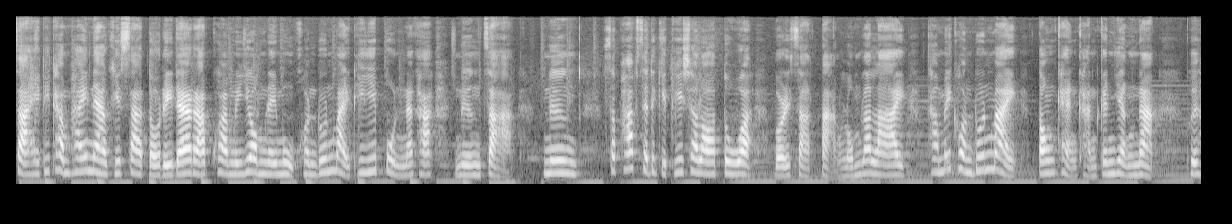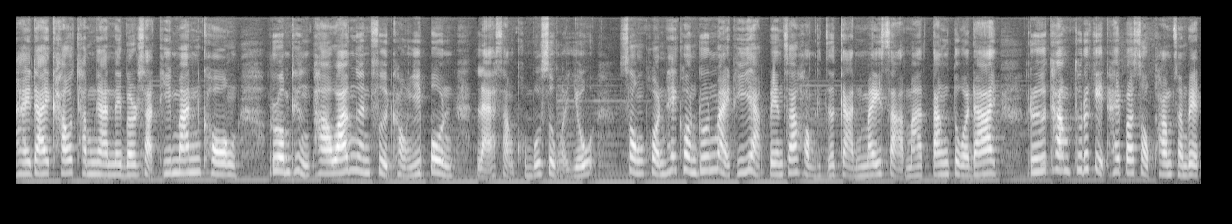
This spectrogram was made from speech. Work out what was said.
สาเหตุที่ทำให้แนวคิดซาโตริได้รับความนิยมในหมู่คนรุ่นใหม่ที่ญี่ปุ่นนะคะ เนื่องจาก 1. สภาพเศรษฐกิจที่ชะลอตัว บริษัทต่างล้มละลายทำให้คนรุ่นใหม่ต้องแข่งขันกันอย่างหนัก เพื่อให้ได้เข้าทำงานในบริษัทที่มั่นคง รวมถึงภาวะเงินฝืดของญี่ปุ่น และสังคมผู้สูงอายุ ส่งผลให้คนรุ่นใหม่ที่อยากเป็นเจ้าของกิจการไม่สามารถตั้งตัวได้ หรือทำธุรกิจให้ประสบความสำเร็จ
